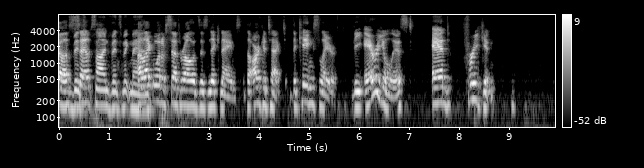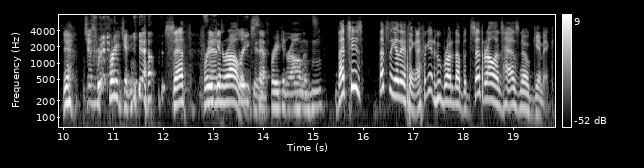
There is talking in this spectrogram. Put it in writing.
uh, Vince, Seth. signed Vince McMahon. I like one of Seth Rollins' nicknames: the Architect, the Kingslayer, the Aerialist, and Freakin'. Yeah, Just freaking. Yeah. Seth freaking Seth Rollins. freaking- Seth freaking Rollins. Mhm. That's his. That's the other thing. I forget who brought it up, but Seth Rollins has no gimmick.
